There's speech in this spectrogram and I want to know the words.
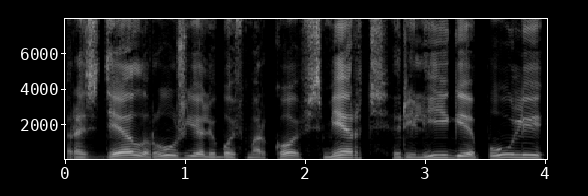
раздел, ружья, любовь-морковь, смерть, религия, пули,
